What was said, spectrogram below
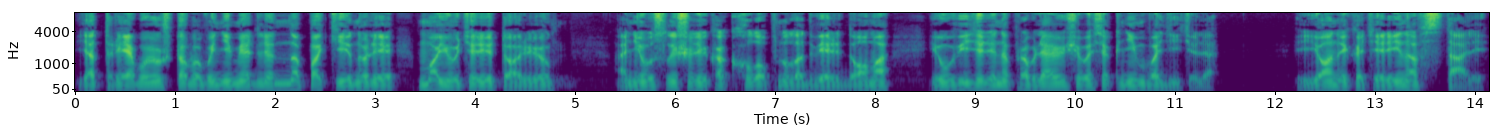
я требую, чтобы вы немедленно покинули мою территорию. Они услышали, как хлопнула дверь дома и увидели направляющегося к ним водителя. Йон и Катерина встали.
